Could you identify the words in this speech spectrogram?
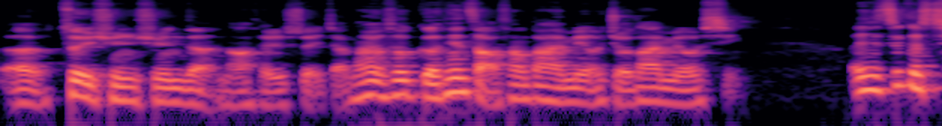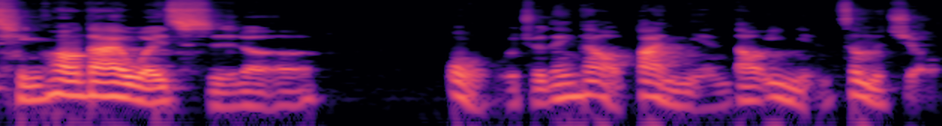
呃醉醺醺的，然后才去睡觉。然后有时候隔天早上都还没有酒，都还没有醒，而且这个情况大概维持了哦，我觉得应该有半年到一年这么久。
